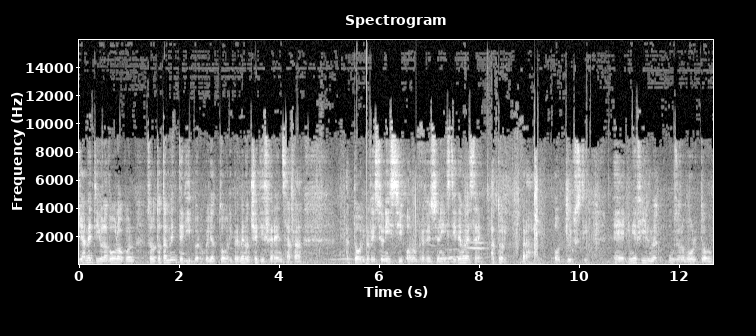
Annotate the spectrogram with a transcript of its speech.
generalmente io lavoro con, sono totalmente libero con gli attori, per me non c'è differenza fra attori professionisti o non professionisti, devono essere attori bravi o giusti. Eh, I miei film usano molto,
